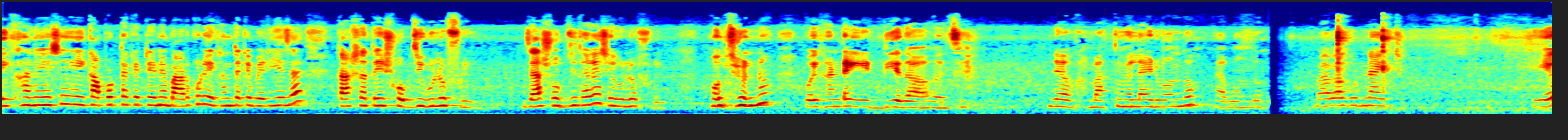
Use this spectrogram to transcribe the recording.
এইখানে এসে এই কাপড়টাকে টেনে বার করে এখান থেকে বেরিয়ে যায়, তার সাথে এই সবজিগুলো ফ্রি যা সবজি থাকে সেগুলো ফ্রি ওর জন্য ওইখানটায় ইট দিয়ে দেওয়া হয়েছে। যাই হোক, বাথরুমের লাইট বন্ধ হ্যাঁ বন্ধ। বাবা গুড নাইট এ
